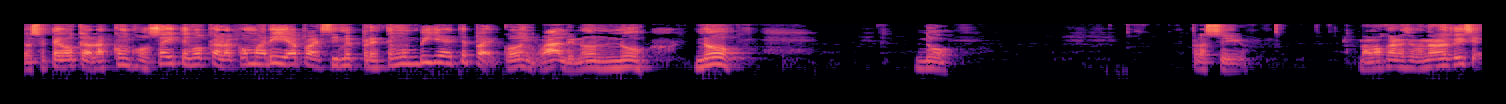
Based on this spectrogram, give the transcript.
Entonces tengo que hablar con José y tengo que hablar con María para decir me presten un billete para... Coño, vale, no, no, no, no. Prosigo. Vamos con la segunda noticia.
